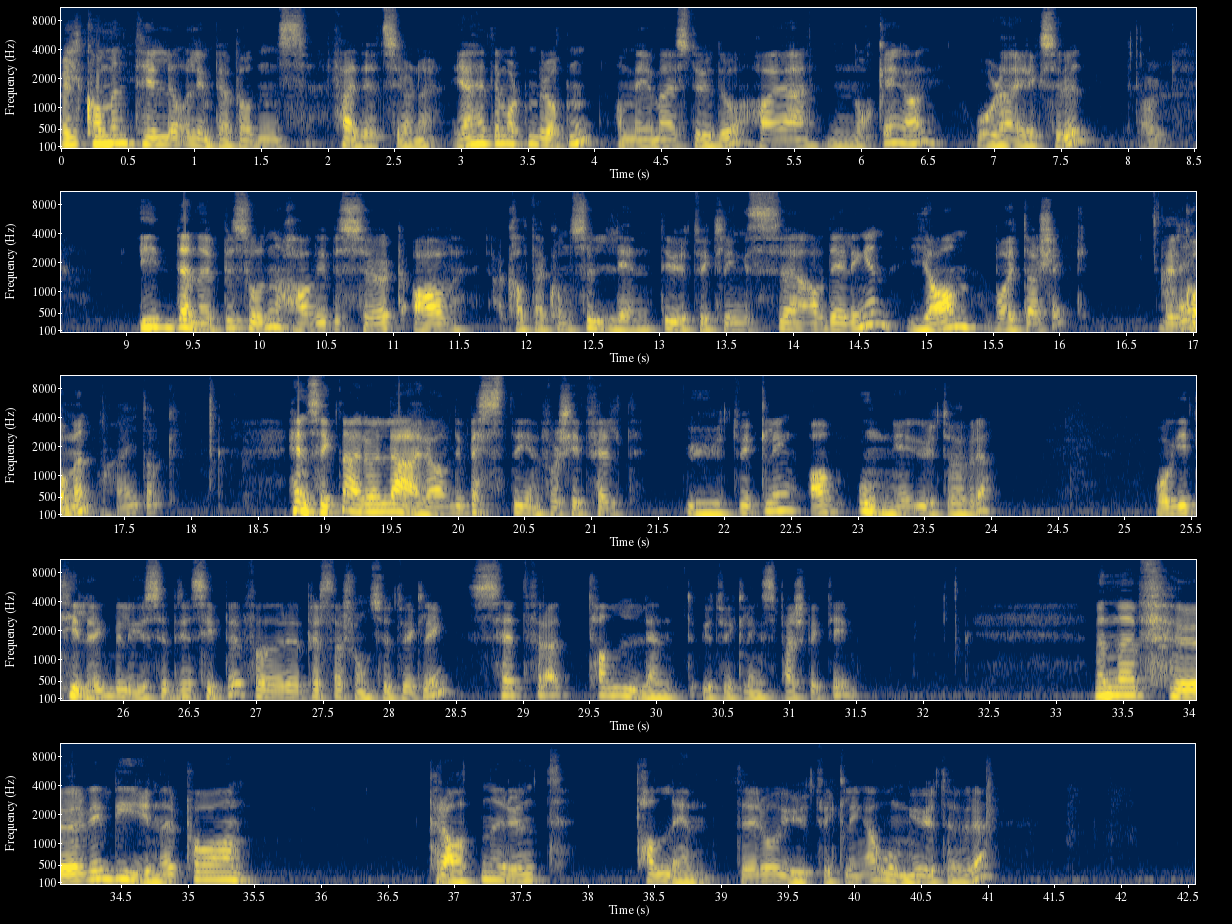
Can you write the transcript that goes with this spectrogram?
Velkommen til Olympiapoddens ferdighetshjørne. Jeg heter Morten Bråten, og med meg i studio har jeg nok en gang Ola Eriksrud. Takk. I denne episoden har vi besøk av jeg kalte deg konsulent i utviklingsavdelingen, Jan Wojtasek. Velkommen. Hei, hei, takk. Hensikten er å lære av de beste innenfor sitt felt. Utvikling av unge utøvere. Og i tillegg belyse prinsipper for prestasjonsutvikling sett fra et talentutviklingsperspektiv. Men eh, før vi begynner på praten rundt talenter og utvikling av unge utøvere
